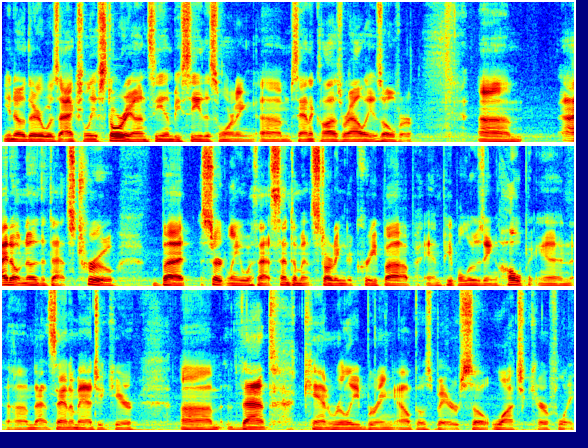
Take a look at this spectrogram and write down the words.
You know, there was actually a story on CNBC this morning um, Santa Claus rally is over. Um, I don't know that that's true, but certainly with that sentiment starting to creep up and people losing hope in um, that Santa magic here, um, that can really bring out those bears. So watch carefully.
